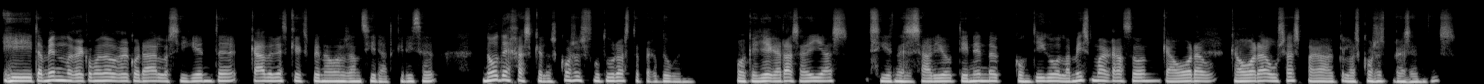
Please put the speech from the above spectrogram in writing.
Y también recomiendo recordar lo siguiente cada vez que experimentamos ansiedad, que dice, no dejas que las cosas futuras te perturben, porque llegarás a ellas, si es necesario, teniendo contigo la misma razón que ahora, que ahora usas para las cosas presentes.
